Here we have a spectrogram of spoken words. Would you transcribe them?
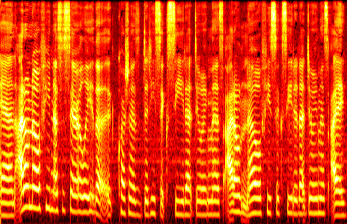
And I don't know if he necessarily, the question is, did he succeed at doing this? I don't know if he succeeded at doing this. I,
